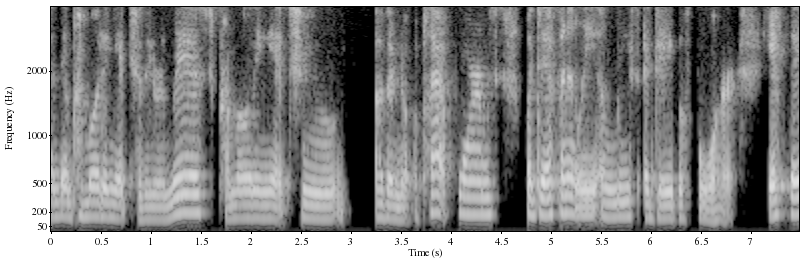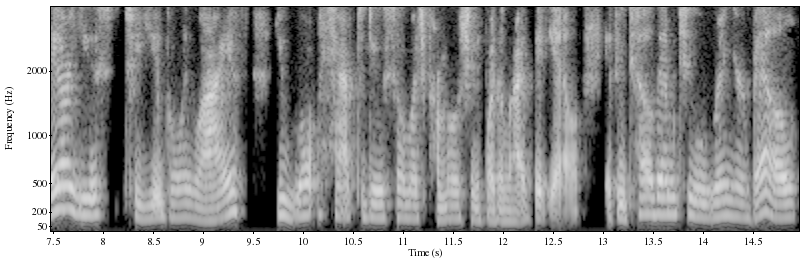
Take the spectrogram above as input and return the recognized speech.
and then promoting it to their list, promoting it to other platforms, but definitely at least a day before. If they are used to you going live, you won't have to do so much promotion for the live video. If you tell them to ring your bell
